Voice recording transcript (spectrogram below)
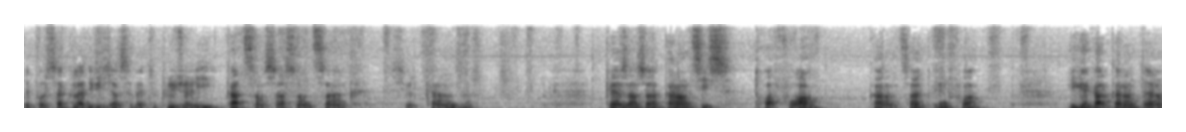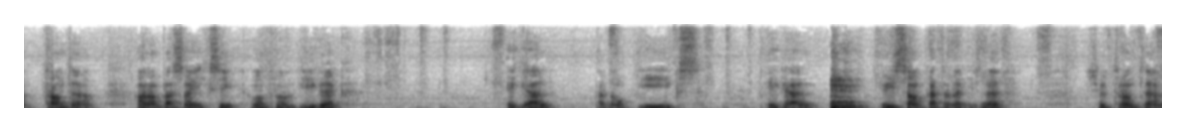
C'est pour ça que la division, ça va être plus jolie. 465 sur 15. 15 en 46, 3 fois. 45, une fois. y égale 41, 31. En remplaçant x, on trouve y égale, pardon, ix égale 899 sur 31.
